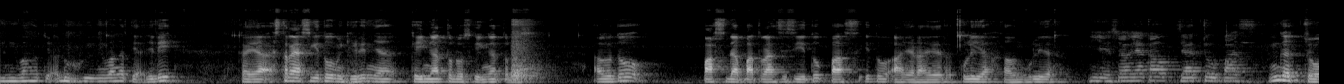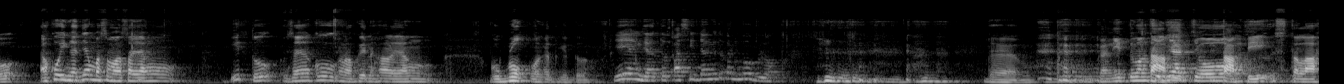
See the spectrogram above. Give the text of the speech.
ini banget ya aduh ini banget ya. Jadi kayak stres gitu mikirinnya. Keingat terus keingat terus. Aku tuh pas dapat transisi itu pas itu akhir-akhir kuliah tahun kuliah. Iya soalnya kau jatuh pas. enggak cok. Aku ingatnya masa-masa yang itu. Misalnya aku ngelakuin hal yang goblok banget gitu. Iya yang jatuh pas sidang itu kan goblok. damn. Bukan itu tapi, maksudnya cok. tapi setelah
